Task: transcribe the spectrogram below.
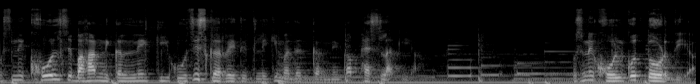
उसने खोल से बाहर निकलने की कोशिश कर रही तितली की मदद करने का फैसला किया। उसने खोल को तोड़ दिया,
